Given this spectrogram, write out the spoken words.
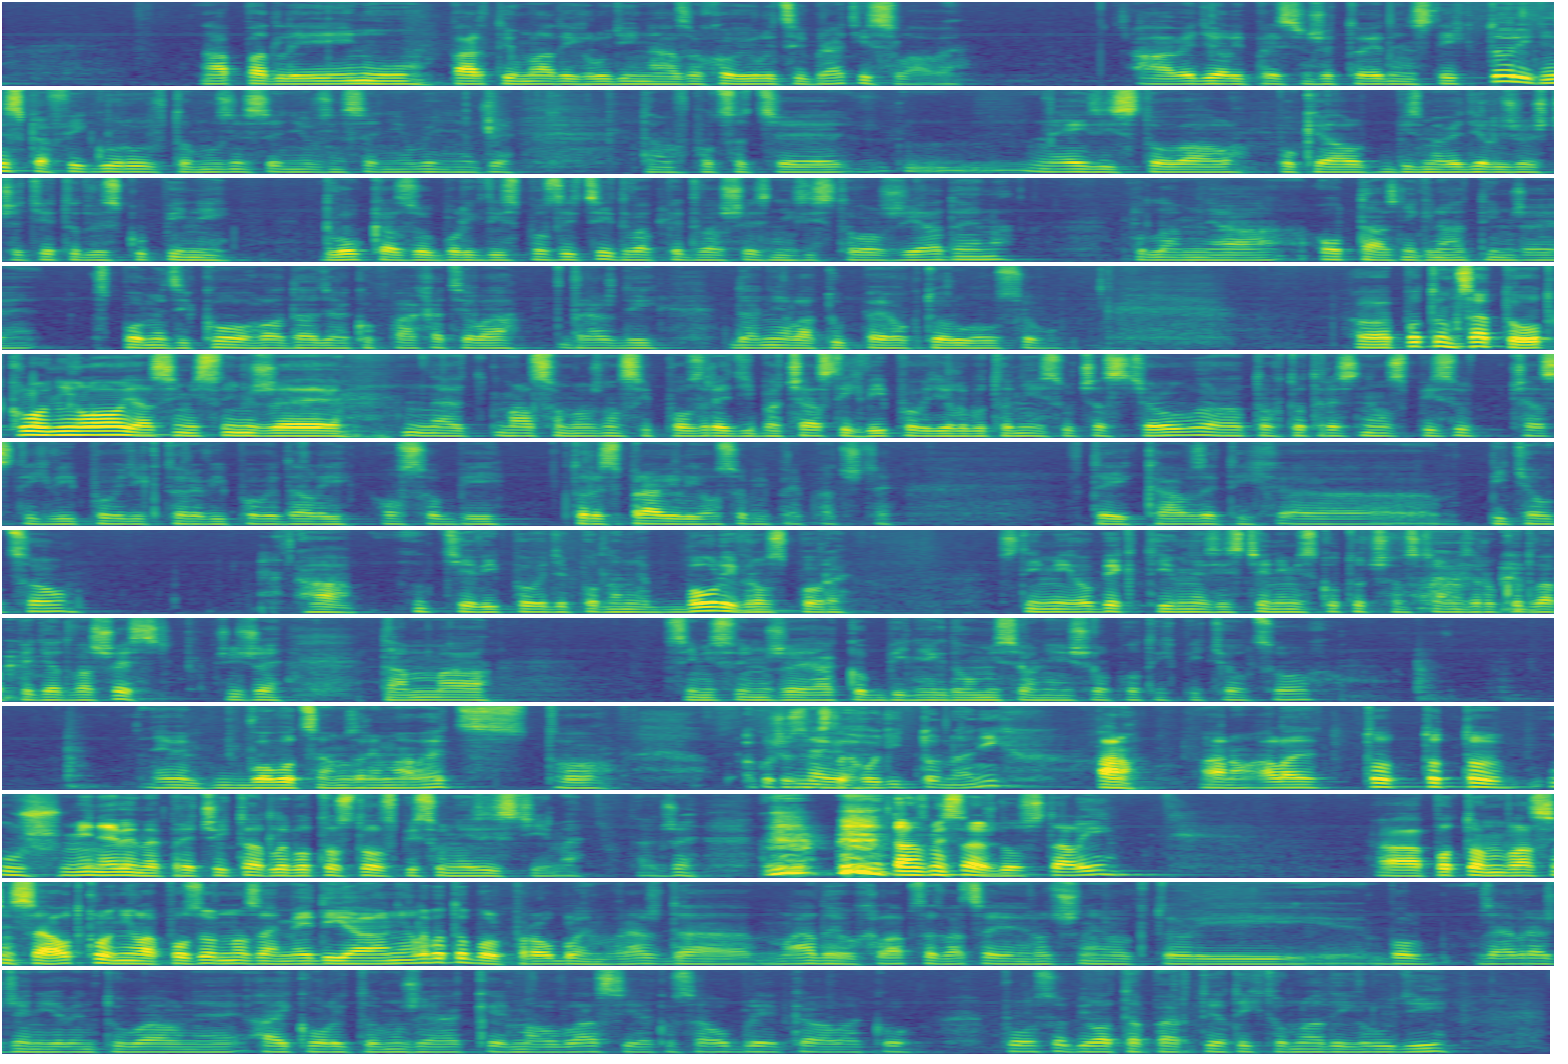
napadli inú partiu mladých ľudí na Zochovej ulici v Bratislave. A vedeli presne, že to je jeden z tých, ktorí dneska figurujú v tom uznesení, uznesení obvinenia, že tam v podstate neexistoval, pokiaľ by sme vedeli, že ešte tieto dve skupiny dôkazov boli k dispozícii, 2526 neexistoval žiaden. Podľa mňa otáznik nad tým, že spomedzi koho hľadať ako páchateľa vraždy Daniela Tupého, ktorú osobu. E, potom sa to odklonilo. Ja si myslím, že mal som možnosť si pozrieť iba časť tých výpovedí, lebo to nie je súčasťou e, tohto trestného spisu. Časť tých výpovedí, ktoré vypovedali osoby, ktoré spravili osoby, prepačte, tej kauze tých e, Piťovcov. A tie výpovede podľa mňa boli v rozpore s tými objektívne zistenými skutočnosťami z roku 25 a 26. Čiže tam si myslím, že ako by niekto umyselne išiel po tých Piťovcoch. Neviem, dôvod samozrejme vec, to... Akože zmysle hodiť to na nich? Áno, áno, ale to, to, to už my nevieme prečítať, lebo to z toho spisu nezistíme. Takže tam sme sa až dostali. A potom vlastne sa odklonila pozornosť aj mediálne, lebo to bol problém. Vražda mladého chlapca 21-ročného, ktorý bol zavraždený eventuálne aj kvôli tomu, že aké mal vlasy, ako sa obliekal, ako pôsobila tá partia týchto mladých ľudí.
